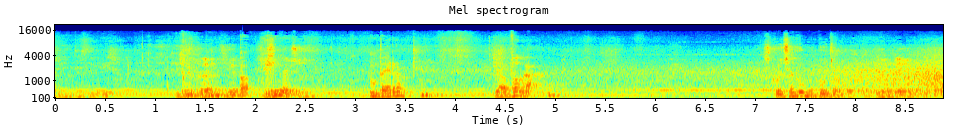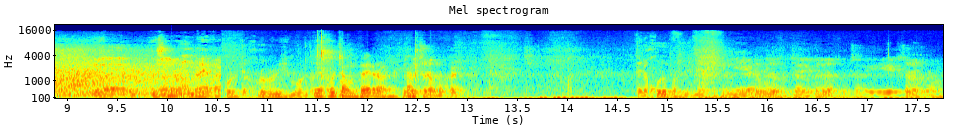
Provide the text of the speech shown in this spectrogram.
Hay un tercer piso. Sí, sí, ¿eh? sí. Un perro. Tío, enfoca. Escuchado un puto ruido. Yo yo- un perro. Te juro, por mis muertos. Se escucha un perro. Yo escucho a una mujer. Te lo juro por mis muertos. Yo creo que lo he escuchado, yo creo que lo he escuchado. Y esto no es broma.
